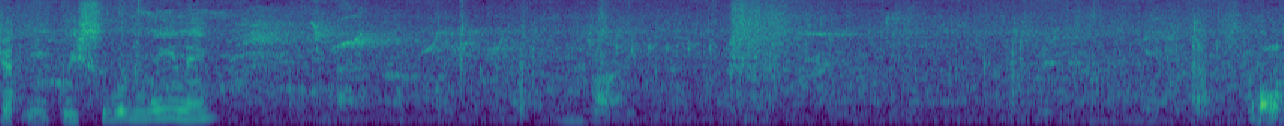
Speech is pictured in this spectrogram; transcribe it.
ចិត្តអង្គុយស្រួលមែនទេបង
